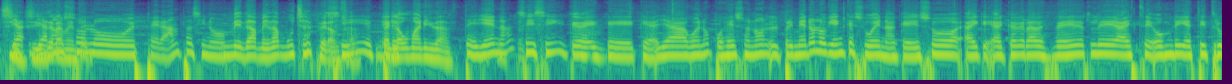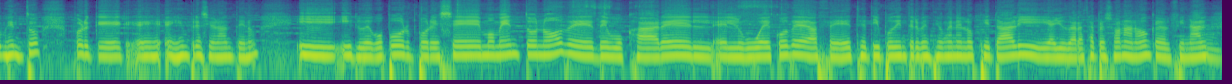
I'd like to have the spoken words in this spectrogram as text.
Sí, sí, ya, ya no solo esperanza, sino me da, me da mucha esperanza Sí, en la humanidad. Te llena, sí, sí, que, que- que haya, bueno, pues eso, ¿no? El primero lo bien que suena, que eso hay que, hay que agradecerle a este hombre y a este instrumento porque es, es impresionante, ¿no? Y, y luego por, por ese momento, ¿no? De, de buscar el, el hueco de hacer este tipo de intervención en el hospital y ayudar a esta persona, ¿no? Que al final mm,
